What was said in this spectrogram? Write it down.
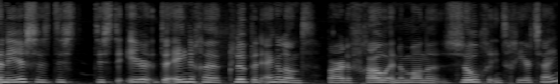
ten eerste, het is, het is de, de enige club in Engeland... waar de vrouwen en de mannen zo geïntegreerd zijn.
